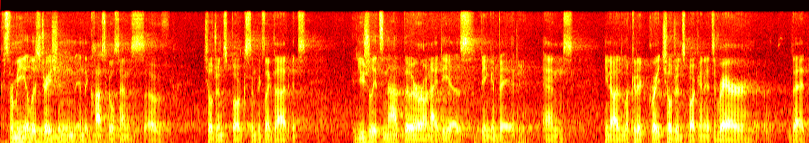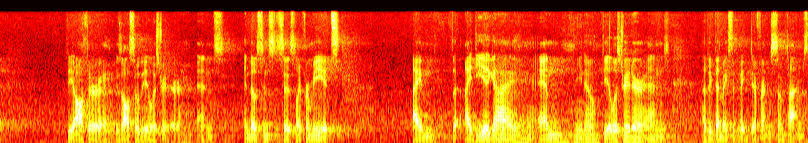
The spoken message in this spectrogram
Because for me, illustration in the classical sense of children's books and things like that, it's usually it's not their own ideas being conveyed. And you know, I look at a great children's book, and it's rare that the author is also the illustrator. And in those instances, like for me, it's I'm the idea guy and you know the illustrator, and I think that makes a big difference sometimes.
